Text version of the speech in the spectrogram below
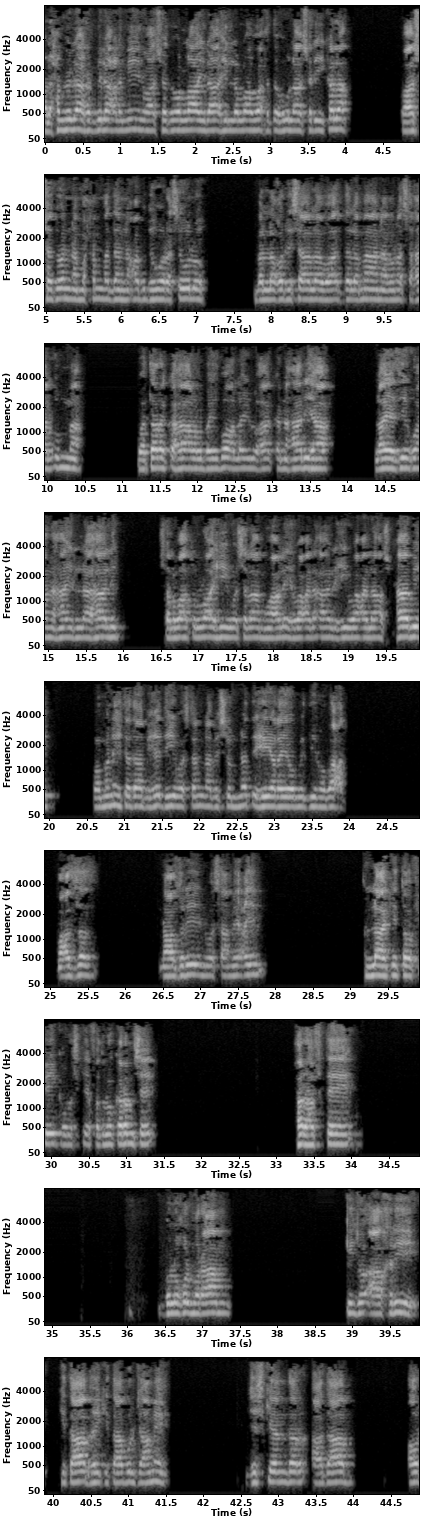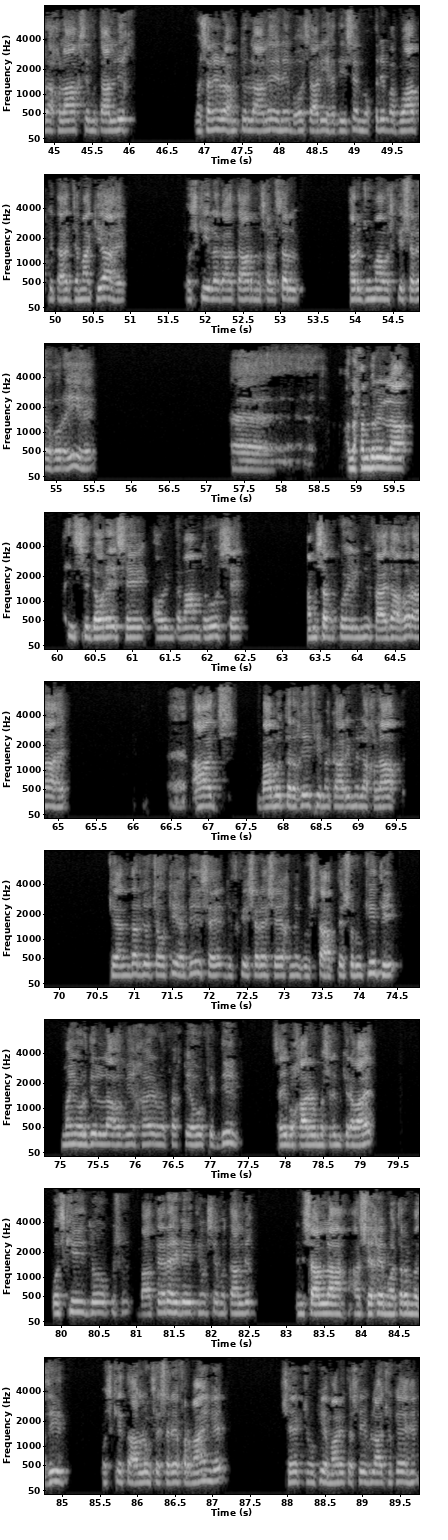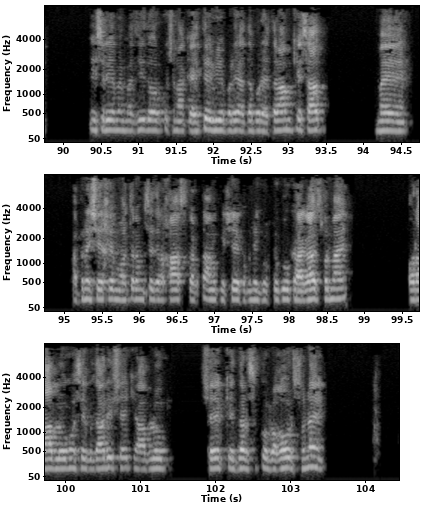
الحمد لله رب العالمين، وأشهد أن لا إله إلا الله وحده لا شريك له، وأشهد أن محمدا عبده ورسوله. بلغ الرسالة وأدى الأمانة ونصح الأمة، وتركها على البيضاء ليلها كنهارها، لا يزيغ عنها إلا هالك. صلوات الله وسلامه عليه وعلى آله وعلى أصحابه، ومن اهتدى بهده واستنى بسنته على يوم الدين وبعد. معزز ناظرین و سامعین اللہ کی توفیق اور اس کے فضل و کرم سے ہر ہفتے بلغ المرام کی جو آخری کتاب ہے، کتاب الجامع، جس کے اندر آداب اور اخلاق سے متعلق مصنف رحمۃ اللہ علیہ نے بہت ساری حدیثیں مختلف ابواب کے تحت جمع کیا ہے۔ اس کی لگاتار مسلسل ہر جمعہ اس کی شرح ہو رہی ہے۔ الحمد للہ اس دورے سے اور ان تمام دروس سے ہم سب کو علمی فائدہ ہو رہا ہے۔ آج باب و ترغیفی مکارم الاخلاق کے اندر جو چوتھی حدیث ہے، جس کی شرح شیخ نے گزشتہ ہفتے شروع کی تھی میں اردو اللہ بھی خیر فقی ہو فدین صحیح بخار المسلم کی روایت۔ اس کی جو کچھ باتیں رہ گئی تھیں، اس سے متعلق انشاءاللہ شاء شیخ محترم مزید اس کے تعلق سے شرح فرمائیں گے۔ شیخ چونکہ ہماری تشریف لا چکے ہیں، اس لیے میں مزید اور کچھ نہ کہتے ہوئے بڑے ادب اور احترام کے ساتھ میں اپنے شیخ محترم سے درخواست کرتا ہوں کہ شیخ اپنی گفتگو کا آغاز فرمائیں اور آپ لوگوں سے گزارش ہے کہ آپ لوگ شیخ کے درس کو بغور سنیں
